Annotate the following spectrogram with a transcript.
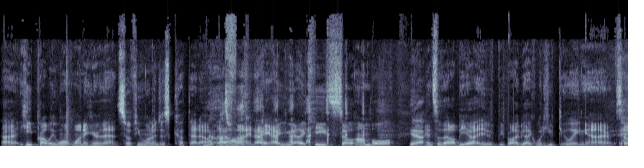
uh, he probably won't want to hear that. So if you want to just cut that out, No, that's I fine. I, I like he's so humble, Yeah. and so that'll be uh, be probably be like, what are you doing? Uh, so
